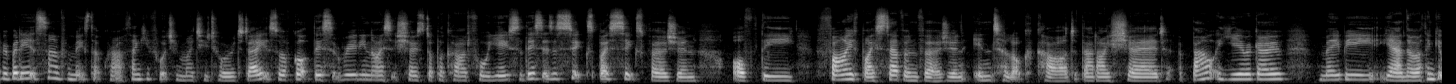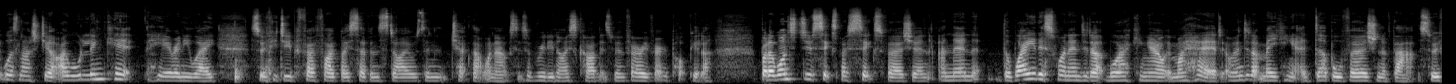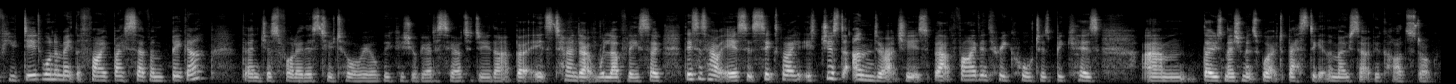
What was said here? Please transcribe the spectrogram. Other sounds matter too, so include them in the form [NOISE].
everybody, it's Sam from Mixed Up Craft. Thank you for watching my tutorial today. So I've got this really nice showstopper card for you. So this is a 6x6 version of the 5x7 version interlock card that I shared about a year ago. Maybe, yeah, no, I think it was last year. I will link it here anyway. So if you do prefer 5x7 styles, then check that one out because it's a really nice card and it's been very, very popular. But I wanted to do a 6x6 version and then the way this one ended up working out in my head, I ended up making it a double version of that. So if you did want to make the 5x7 bigger, then just follow this tutorial because you'll be able to see how to do that. But it's turned out lovely. So this is how it is. It's 6 by, it's just under actually, it's about 5 and 3 quarters because um, those measurements worked best to get the most out of your cardstock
